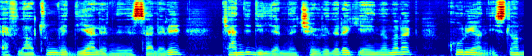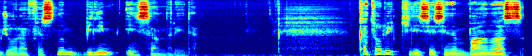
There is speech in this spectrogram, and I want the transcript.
Eflatun ve diğerlerinin eserleri kendi dillerine çevrilerek yayınlanarak koruyan İslam coğrafyasının bilim insanlarıydı. Katolik Kilisesi'nin bağnaz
